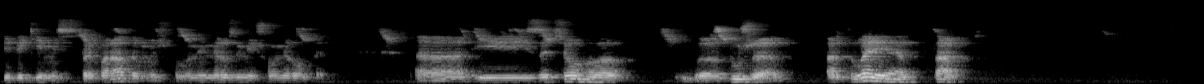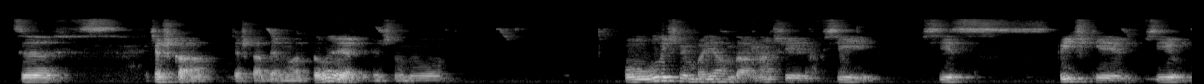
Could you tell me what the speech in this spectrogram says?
під якимись препаратами, що вони не розуміють, що вони роблять. Е, і з-за цього е, дуже артилерія так. Це тяжка, тяжка тема артилерія, звісно. Ну, по вуличним боям, да, наші всі, всі стички, всі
